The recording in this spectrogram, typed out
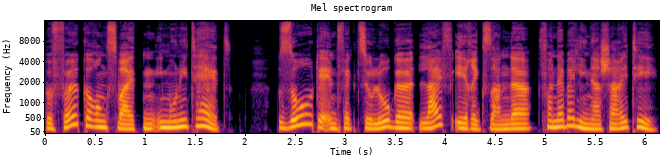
bevölkerungsweiten Immunität. So der Infektiologe Leif Erik Sander von der Berliner Charité.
